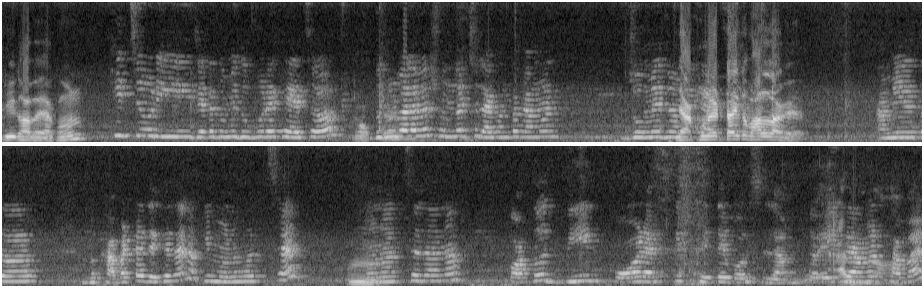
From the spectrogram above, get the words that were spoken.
কি খাবে এখন? খিচুড়ি যেটা তুমি দুপুরে খেয়েছো। দুপুরবেলা বেশ সুন্দর ছিল এখন তো কেমন জমে জমে এখন এরটাই তো ভালো লাগে। আমি তো খাবারটা দেখে জানো কি মনে হচ্ছে? মনে হচ্ছে জানো? কতদিন পর আজকে খেতে বসলাম। তো এই যে আমার খাবার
